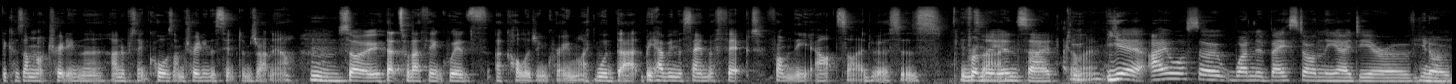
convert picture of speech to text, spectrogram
because I'm not treating the 100% cause, I'm treating the symptoms right now. Hmm. So that's what I think with a collagen cream. Like, would that be having the same effect from the outside versus inside? From the inside. Yeah, I also wondered based on the idea of, you know,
